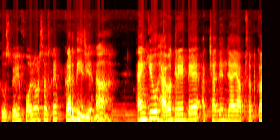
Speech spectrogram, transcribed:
तो उस पर भी फॉलो और सब्सक्राइब कर दीजिए ना। Thank you have a great day अच्छा दिन जाए आप सबका।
